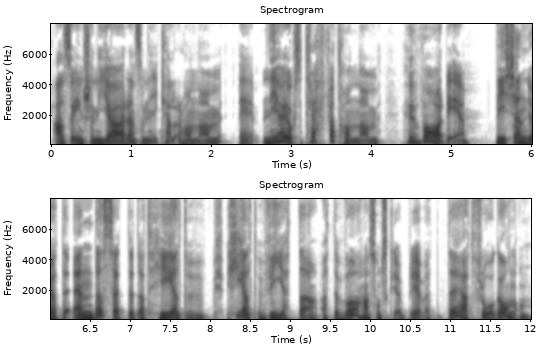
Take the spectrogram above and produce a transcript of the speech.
alltså ingenjören som ni kallar honom. Eh, ni har ju också träffat honom. Hur var det? Vi kände ju att det enda sättet att helt, helt veta att det var han som skrev brevet, det är att fråga honom.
